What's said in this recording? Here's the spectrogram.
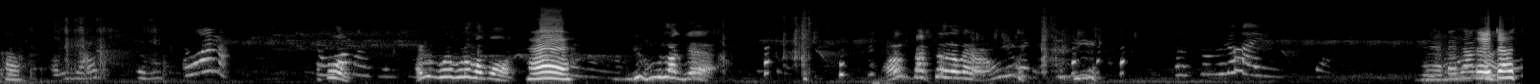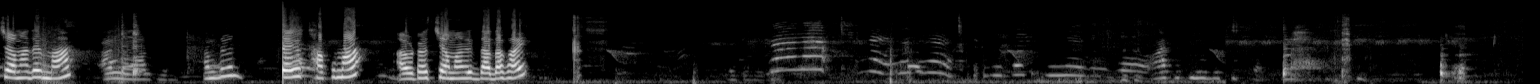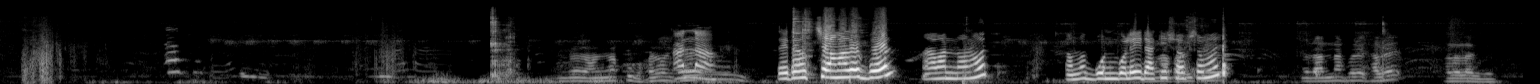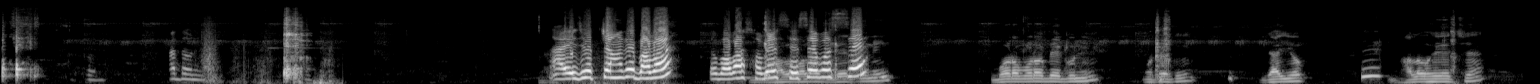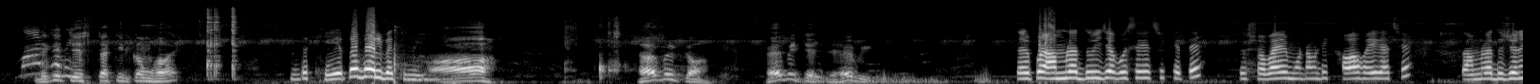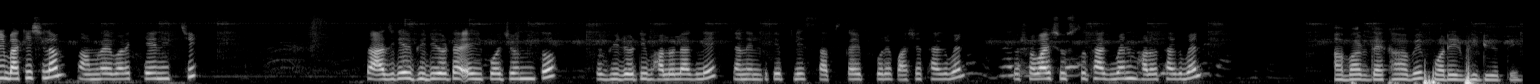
খাও। আমি বড় বড় বাবা হ্যাঁ। কি লাগছে? অনেক কষ্ট তো এটা হচ্ছে আমাদের মা। ঠাকুমা আর ওটা হচ্ছে আমাদের দাদা ভাই এটা হচ্ছে আমাদের বোন আমার ননদ। আমরা বোন বলেই ডাকি সব সময় রান্না করে খাবে ভালো লাগবে। আর এই যে হচ্ছে আমাদের বাবা তো বাবা সবে শেষে বসছে। বড় বড় বেগুনি মোটামুটি। যাই হোক ভালো হয়েছে। দেখি টেস্টটা কীরকম হয়। তো খেয়ে তো বলবে তুমি। আহ! হেভি কম হেভি টেস্ট হেভি তারপর আমরা দুই যা বসে গেছি খেতে তো সবাই মোটামুটি খাওয়া হয়ে গেছে। তো আমরা দুজনেই বাকি ছিলাম তো আমরা এবারে খেয়ে নিচ্ছি। তো আজকের ভিডিওটা এই পর্যন্ত। তো ভিডিওটি ভালো লাগলে চ্যানেলটিকে প্লিজ সাবস্ক্রাইব করে পাশে থাকবেন। তো সবাই সুস্থ থাকবেন ভালো থাকবেন। আবার দেখা হবে পরের ভিডিওতে।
